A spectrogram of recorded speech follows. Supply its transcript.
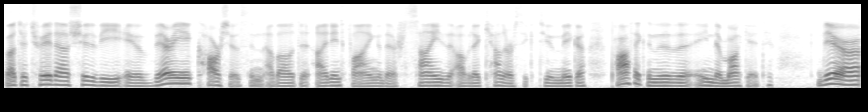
but a trader should be uh, very cautious about identifying the signs of the candlestick to make a perfect move in the market. There are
